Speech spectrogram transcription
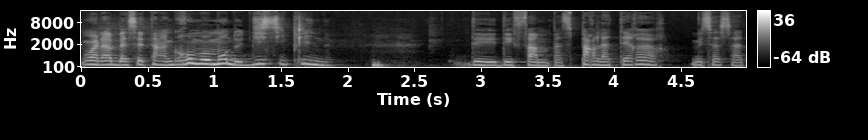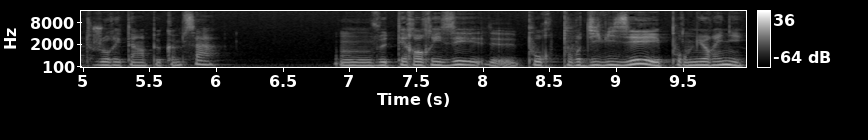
voilà, bah, c'était un grand moment de discipline des, des femmes, passe par la terreur. Mais ça, ça a toujours été un peu comme ça. On veut terroriser euh, pour, diviser et pour mieux régner.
